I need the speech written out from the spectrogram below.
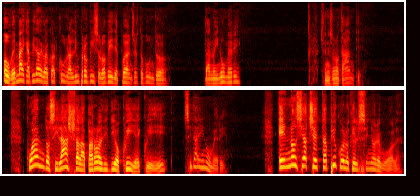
Oh, è mai capitato che qualcuno all'improvviso lo vede e poi a un certo punto danno i numeri? Ce ne sono tanti. Quando si lascia la parola di Dio qui e qui, si dà i numeri e non si accetta più quello che il Signore vuole.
